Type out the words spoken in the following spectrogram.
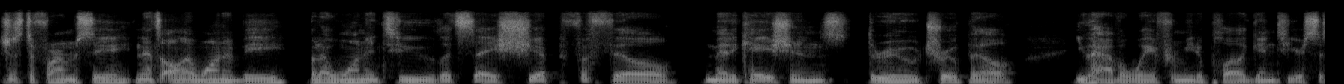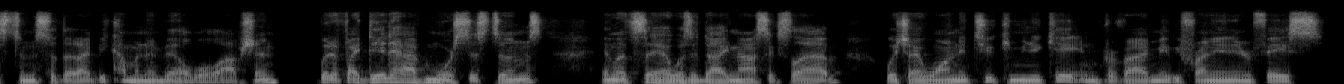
just a pharmacy and that's all I want to be, but I wanted to, let's say, ship, fulfill medications through TruePill, you have a way for me to plug into your system so that I become an available option. But if I did have more systems, and let's say I was a diagnostics lab, which I wanted to communicate and provide maybe front end interface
